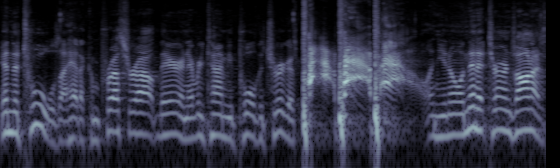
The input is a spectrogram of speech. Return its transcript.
And the tools, I had a compressor out there, and every time you pull the trigger, it's pow, pow, pow. And you know, and then it turns on, it's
